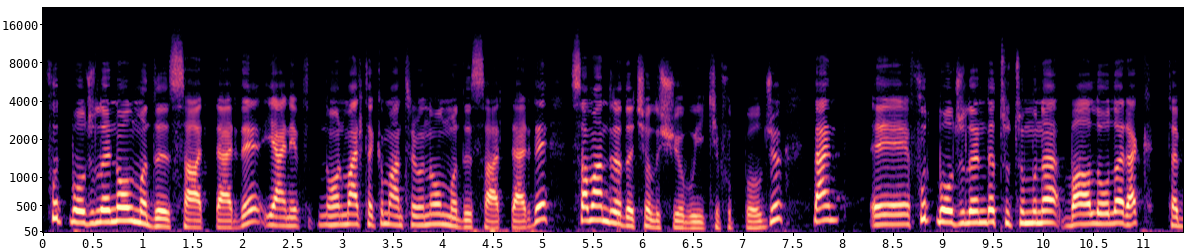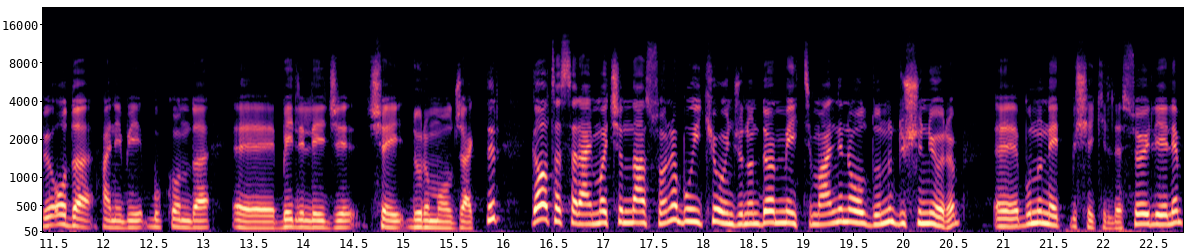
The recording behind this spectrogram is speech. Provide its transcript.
futbolcuların olmadığı saatlerde yani normal takım antrenmanı olmadığı saatlerde Samandıra'da çalışıyor bu iki futbolcu. Ben e, futbolcuların da tutumuna bağlı olarak tabii o da hani bir bu konuda e, belirleyici şey durum olacaktır. Galatasaray maçından sonra bu iki oyuncunun dönme ihtimalinin olduğunu düşünüyorum. E, bunu net bir şekilde söyleyelim.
